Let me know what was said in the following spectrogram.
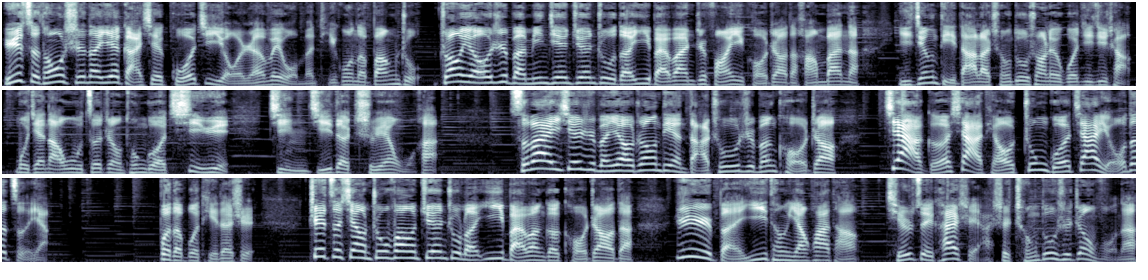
与此同时呢，也感谢国际友人为我们提供的帮助。装有日本民间捐助的一百万只防疫口罩的航班呢，已经抵达了成都双流国际机场。目前呢，物资正通过汽运紧急的驰援武汉。此外，一些日本药妆店打出“日本口罩价格下调，中国加油”的字样。不得不提的是。这次向中方捐助了一百万个口罩的日本伊藤洋华堂，其实最开始呀是成都市政府呢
